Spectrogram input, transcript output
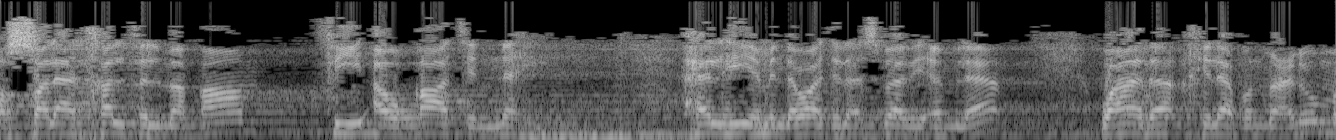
الصلاة خلف المقام في أوقات النهي. هل هي من ذوات الأسباب أم لا؟ وهذا خلاف معلوم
